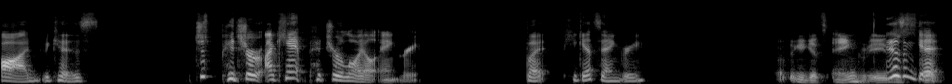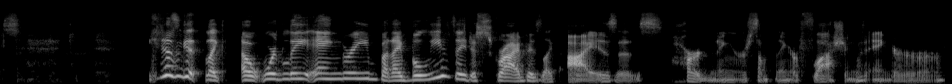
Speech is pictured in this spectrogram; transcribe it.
odd because just picture I can't picture loial angry, but he gets angry. i don't think he gets angry He doesn't get- gets- He doesn't get like outwardly angry, but I believe they describe his like eyes as hardening or something or flashing with anger or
